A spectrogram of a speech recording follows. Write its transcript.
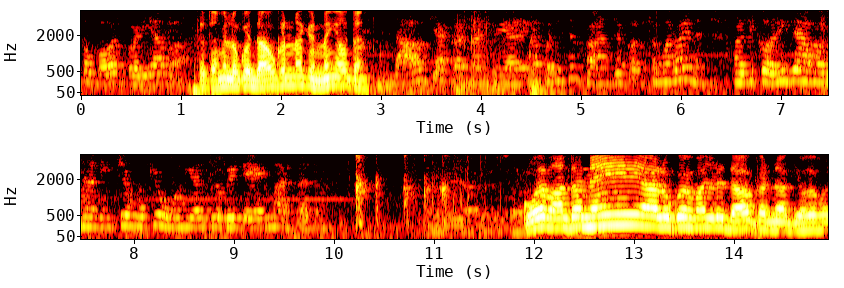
તો બહુત બઢિયા બા તો તમે લોકો દાવ કરી નાખ્યો? નહીં આવતા ને? દાવ ક્યાં કરના છે યાર? એના પછી છે ને સાંજે કસ્ટમર હોય ને હજી કરી દે આમ હમણાં નીચે મૂક્યું હું ને યસલો બે ટેગ મારતા હતા. કોઈ વાંધો નહીં આ લોકો અમારી જોડે દાવ કરી નાખ્યો. હવે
